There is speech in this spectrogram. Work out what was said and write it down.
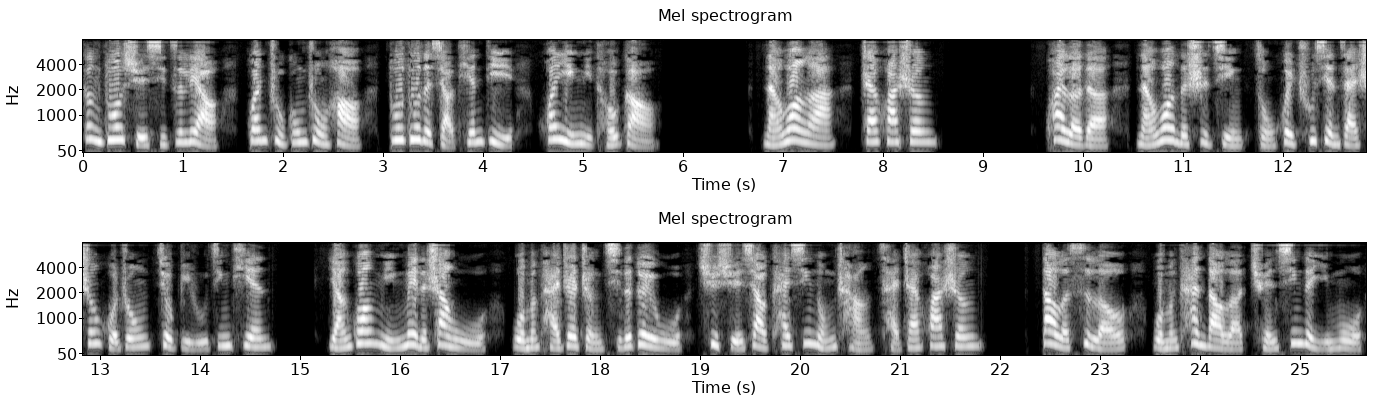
更多学习资料，关注公众号“多多的小天地”，欢迎你投稿。难忘啊，摘花生。快乐的、难忘的事情总会出现在生活中，就比如今天，阳光明媚的上午，我们排着整齐的队伍去学校开心农场采摘花生。到了四楼，我们看到了全新的一幕：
